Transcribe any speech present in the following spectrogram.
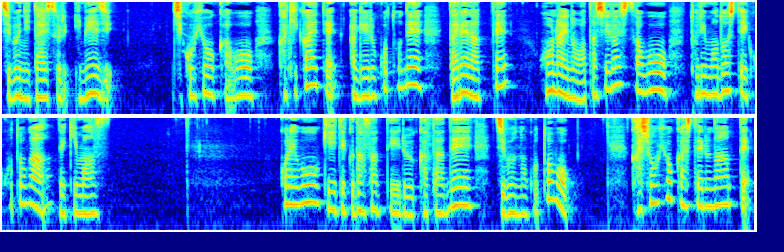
自分に対するイメージ自己評価を書き換えてあげることで誰だって本来の私らしさを取り戻していくことができます。これを聞いてくださっている方で自分のことを過小評価してるなって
